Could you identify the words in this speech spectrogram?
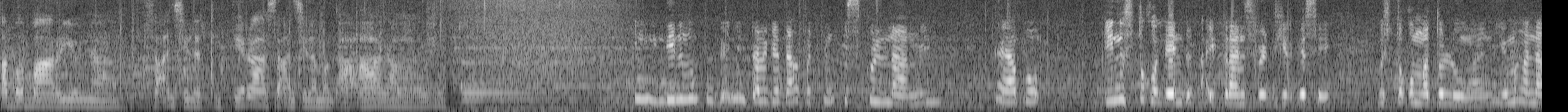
kababaryo na saan sila titira, saan sila mag-aaral. Eh, hindi naman po ganyan talaga dapat yung school namin. Kaya po, ginusto ko din that I transferred here kasi gusto ko matulungan yung mga na,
